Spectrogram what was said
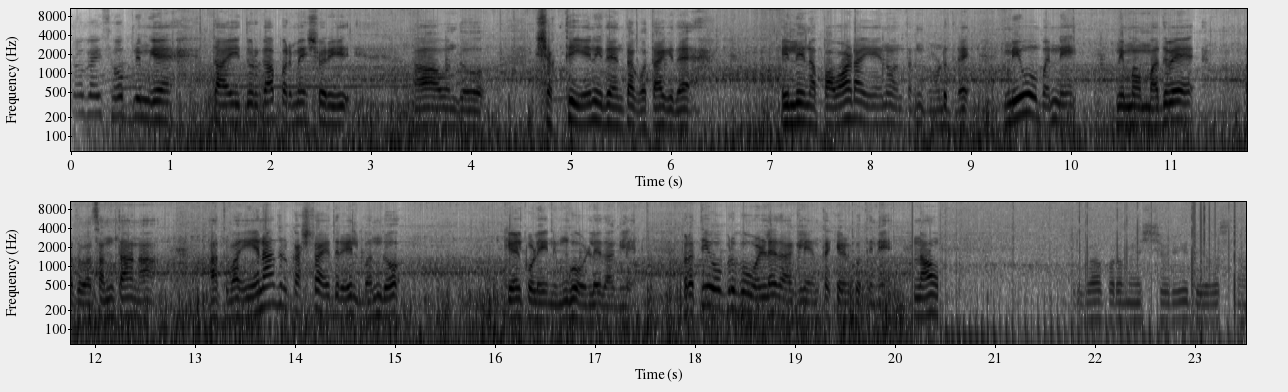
ಸೊ ಗೈಸ್ ಹೋಪ್ ನಿಮಗೆ ತಾಯಿ ದುರ್ಗಾ ಪರಮೇಶ್ವರಿ ಆ ಒಂದು ಶಕ್ತಿ ಏನಿದೆ ಅಂತ ಗೊತ್ತಾಗಿದೆ. ಇಲ್ಲಿನ ಪವಾಡ ಏನು ಅಂತ ನೋಡಿದ್ರೆ ನೀವು ಬನ್ನಿ, ನಿಮ್ಮ ಮದುವೆ ಅಥವಾ ಸಂತಾನ ಅಥವಾ ಏನಾದರೂ ಕಷ್ಟ ಇದ್ದರೆ ಇಲ್ಲಿ ಬಂದು ಕೇಳ್ಕೊಳ್ಳಿ, ನಿಮಗೂ ಒಳ್ಳೆಯದಾಗಲಿ ಪ್ರತಿಯೊಬ್ಬರಿಗೂ ಒಳ್ಳೆಯದಾಗಲಿ ಅಂತ ಕೇಳ್ಕೊತೀನಿ. ನಾವು ದುರ್ಗಾ ಪರಮೇಶ್ವರಿ ದೇವಸ್ಥಾನ.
